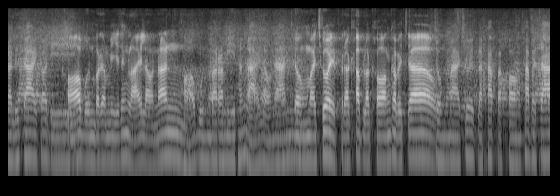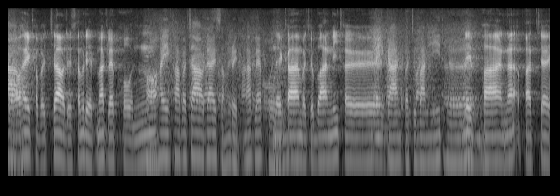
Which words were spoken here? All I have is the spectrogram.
ระลึกได้ก็ดี ขอบุญบารมีทั้งหลายเหล่านั้นขอบุญบารมีทั้งหลายเหล่านั้น จงมาช่วยประคับประคองข้าพเจ้า จงมาช่วยประคับประคองข้าพเจ้า ขอให้ข้าพเจ้าได้สำเร็จมรรคและผล ขอให้ข้าพเจ้าได้สำเร็จมรรคและผล ในการปัจจุบันนี้เธอ ในการปัจจุบันนี้เธอญนิพพานะปัจจย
